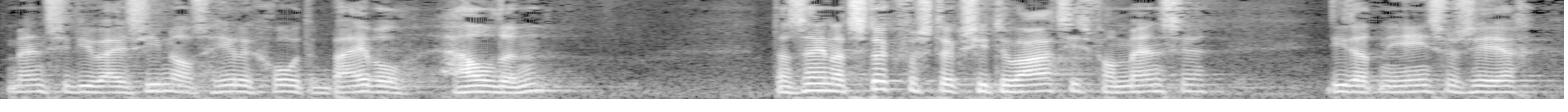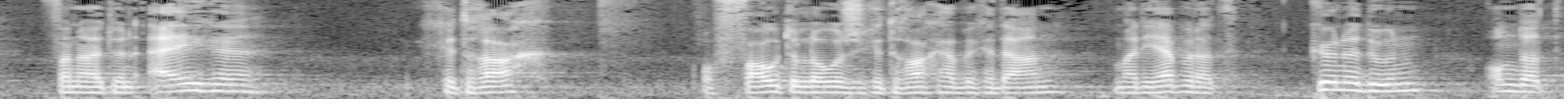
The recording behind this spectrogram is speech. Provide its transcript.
mensen die wij zien als hele grote Bijbelhelden, dan zijn dat stuk voor stuk situaties van mensen die dat niet eens zozeer vanuit hun eigen gedrag of fouteloze gedrag hebben gedaan, maar die hebben dat kunnen doen omdat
